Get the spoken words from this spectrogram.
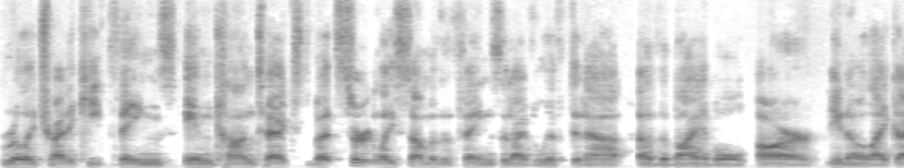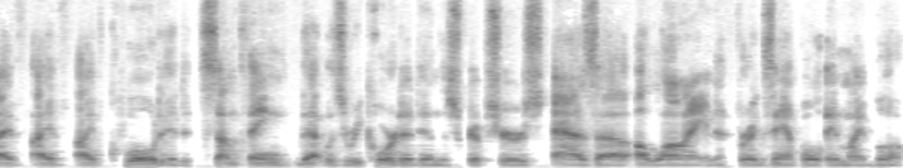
really try to keep things in context. But certainly, some of the things that I've lifted out of the Bible are you know like I've I've I've quoted something that was recorded in the scriptures as a, a line, for example, in my book.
